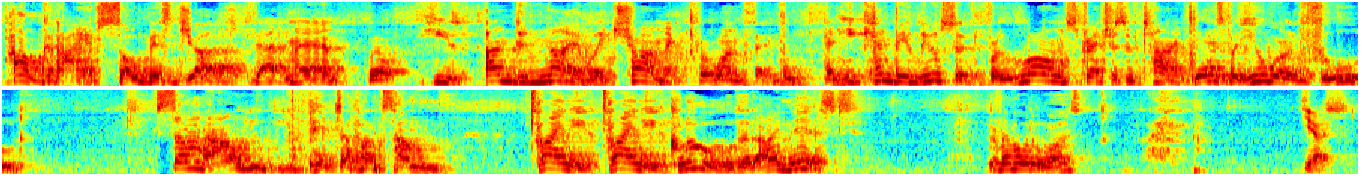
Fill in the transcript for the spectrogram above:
How could I have so misjudged that man? Well, he's undeniably charming, for one thing, and he can be lucid for long stretches of time. Yes, but you weren't fooled. Somehow you, you picked up on some tiny, tiny clue that I missed. You remember what it was? Yes.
